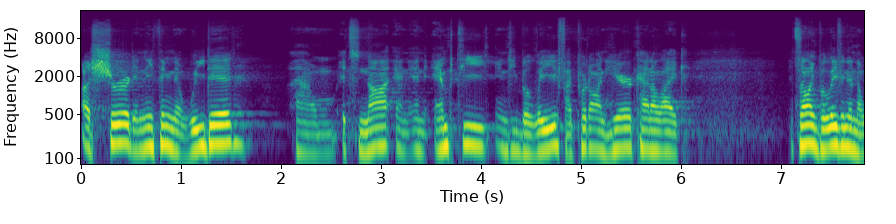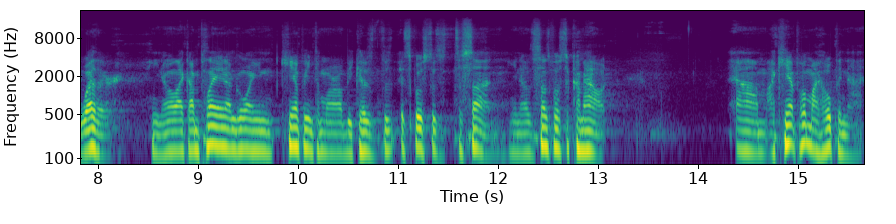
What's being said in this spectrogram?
assured anything that we did. Um, it's not an, an empty, empty belief. I put on here kind of like, it's not like believing in the weather. You know, like I'm planning on going camping tomorrow because it's supposed to, to sun. You know, the sun's supposed to come out. Um, I can't put my hope in that.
